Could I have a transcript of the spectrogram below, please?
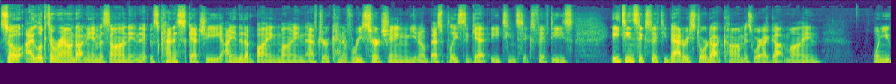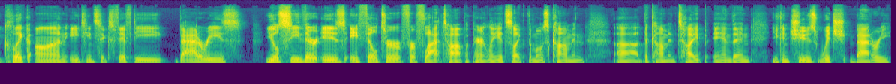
So I looked around on Amazon and it was kind of sketchy. I ended up buying mine after kind of researching, you know, best place to get 18650s 18650batterystore.com is where I got mine. when you click on 18650 batteries, you'll see there is a filter for flat top. Apparently, it's like the most common, uh, the common type, and then you can choose which battery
